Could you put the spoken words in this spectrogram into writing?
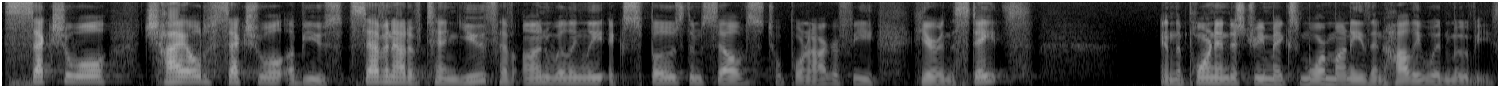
sexual, child sexual abuse. Seven out of 10 youth have unwillingly exposed themselves to pornography here in the States, and the porn industry makes more money than Hollywood movies.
